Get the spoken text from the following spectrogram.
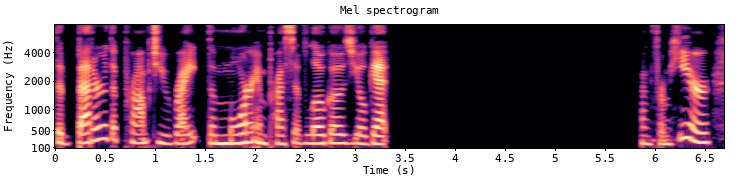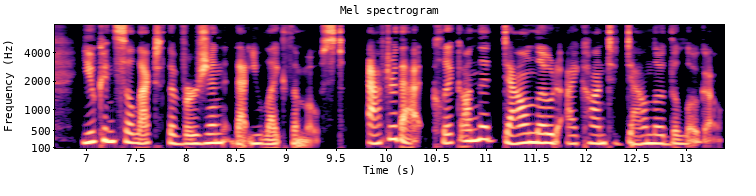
The better the prompt you write, the more impressive logos you'll get. And from here, you can select the version that you like the most. After that, click on the download icon to download the logo.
